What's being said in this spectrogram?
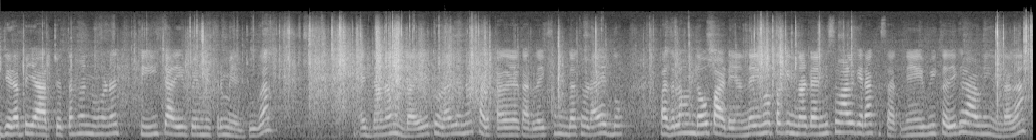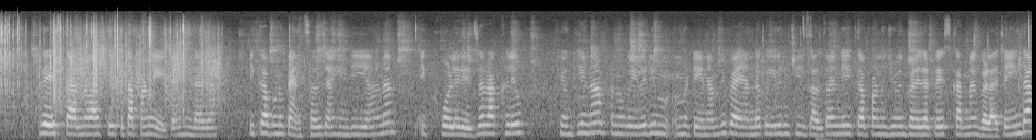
ਜਿਹੜਾ ਬਾਜ਼ਾਰ ਚੋਂ ਤੁਹਾਨੂੰ ਹਨਾ 30 40 ਰੁਪਏ ਮੀਟਰ ਮਿਲ ਜੂਗਾ। ਇਦਾਂ ਦਾ ਹੁੰਦਾ, ਇਹ ਥੋੜਾ ਜਿਹਾ ਨਾ ਖੜਕਾ ਜਿਹਾ ਕਰਦਾ ਇੱਕ ਹੁੰਦਾ ਥੋੜਾ ਇਦੋਂ ਪਤਲਾ ਹੁੰਦਾ, ਉਹ ਪਾਟ ਜਾਂਦਾ, ਇਹਨੂੰ ਆਪਾਂ ਕਿੰਨਾ ਟਾਈਮ ਵੀ ਸੰਭਾਲ ਕੇ ਰੱਖ ਸਕਦੇ ਹਾਂ, ਇਹ ਵੀ ਕਦੇ ਖਰਾਬ ਨਹੀਂ ਹੁੰਦਾਗਾ। ਟ੍ਰੇਸ ਕਰਨ ਵਾਸਤੇ ਇੱਕ ਤਾਂ ਆਪਾਂ ਨੂੰ ਇਹ ਚਾਹੀਦਾ ਹੈਗਾ ਇੱਕ ਆਪਾਂ ਨੂੰ ਪੈਨਸਲ ਚਾਹੀਦੀ ਆ, ਹਨਾ, ਇੱਕ ਕੋਲੇ ਰੇਜ਼ਰ ਰੱਖ ਲਿਓ। ਕਿਉਂਕਿ ਨਾ ਆਪਾਂ ਨੂੰ ਕਈ ਵਾਰੀ ਮਟੇਣਾ ਵੀ ਪੈ ਜਾਂਦਾ, ਕਈ ਵਾਰੀ ਚੀਜ਼ ਗਲਤ ਹੋ ਜਾਂਦੀ ਇੱਕ ਆਪਾਂ ਨੂੰ ਜਿਵੇਂ ਗਲੇ ਦਾ ਟਰੇਸ ਕਰਨਾ ਗਲਾ ਚਾਹੀਦਾ।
